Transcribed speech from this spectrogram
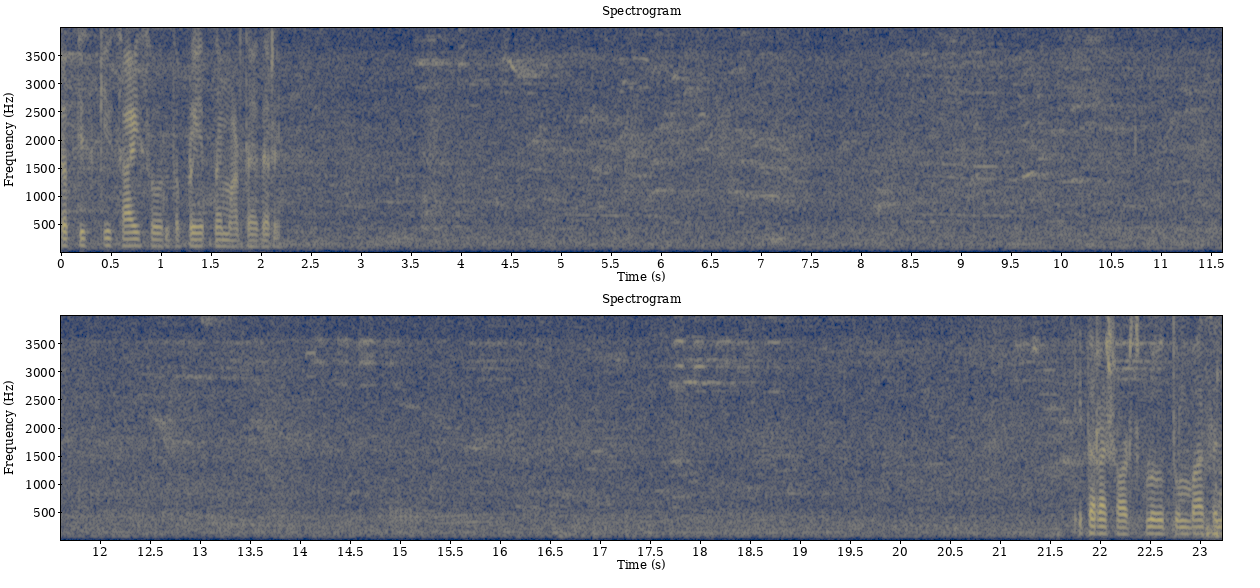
ಕತ್ತಿಸ್ಕಿ ಸಾಯಿಸುವಂಥ ಪ್ರಯತ್ನ ಮಾಡ್ತಾ ಇದ್ದಾರೆ. ಈ ಥರ ಶಾರ್ಟ್ಸ್ಗಳು ತುಂಬ ಸಲ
